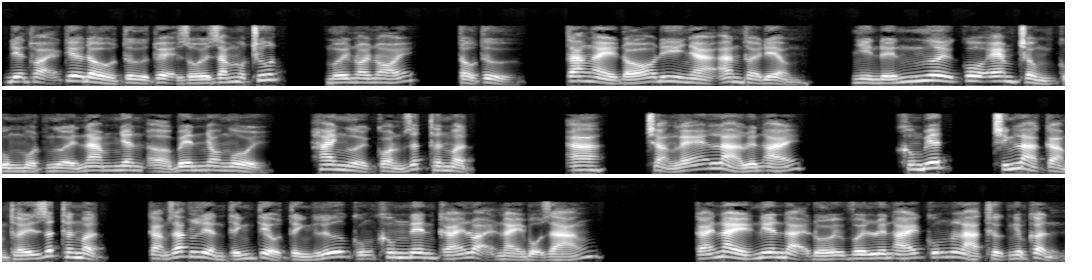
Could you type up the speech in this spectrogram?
Điện thoại kia đầu Tử tuệ dối rắm một chút, mới nói nói, tẩu tử, ta ngày đó đi nhà ăn thời điểm, nhìn đến ngươi cô em chồng cùng một người nam nhân ở bên nhau ngồi, hai người còn rất thân mật. A, chẳng lẽ là luyến ái? Không biết, chính là cảm thấy rất thân mật, cảm giác liền tính tiểu tình lữ cũng không nên cái loại này bộ dáng. Cái này niên đại đối với luyến ái cũng là thực nghiêm cẩn,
